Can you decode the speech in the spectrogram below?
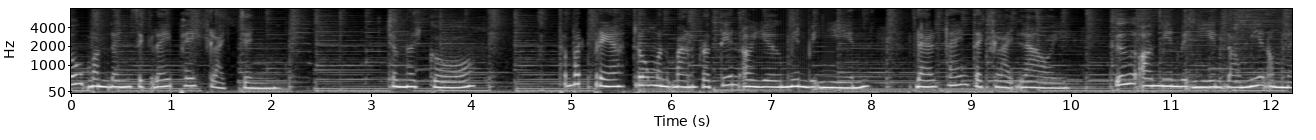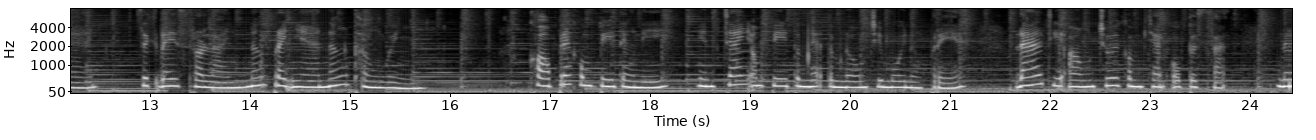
នោះបណ្ដេញសេចក្តីភ័យខ្លាចចេញចំណុចកត្បិតព្រះទ្រង់មិនបានប្រទានឲ្យយើងមានវិញ្ញាណដែលតែងតែខ្លាចឡើយគឺឲ្យមានវិញ្ញាណដ៏មានអំណាចសេចក្តីស្រឡាញ់និងប្រាជ្ញានឹងថងវិញ ខព្រះគម្ពីរទាំងនេះមានចែងអំពីទំនាក់ទំនងជាមួយនឹងព្រះ ដែលជាអង្គជួយកំចាត់ឧបសគ្គនៅ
